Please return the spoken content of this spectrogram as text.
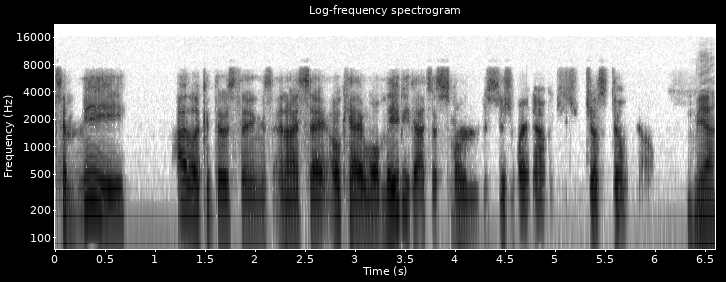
to me, I look at those things and I say, okay, well maybe that's a smarter decision right now because you just don't know. Yeah.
